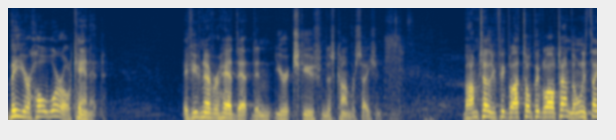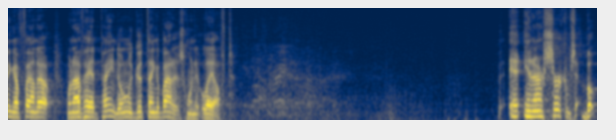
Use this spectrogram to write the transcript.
be your whole world, can it? If you've never had that, then you're excused from this conversation. But I'm telling you, people, I told people all the time, the only thing I found out when I've had pain, the only good thing about it is when it left. In our circumstances. But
